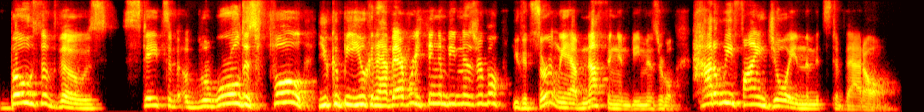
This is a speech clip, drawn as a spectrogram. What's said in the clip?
Both of those states of the world is full. You could be, you could have everything and be miserable. You could certainly have nothing and be miserable. How do we find joy in the midst of that all?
